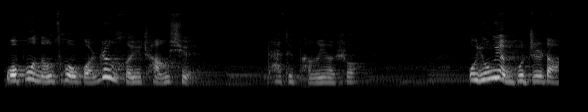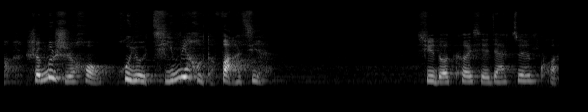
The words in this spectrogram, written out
我不能错过任何一场雪，他对朋友说：“我永远不知道什么时候会有奇妙的发现。”许多科学家捐款。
